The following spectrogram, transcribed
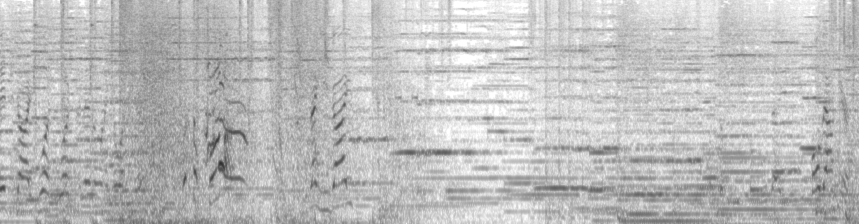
And then I go up. What the fuck? Is that you guys? Fall down here.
